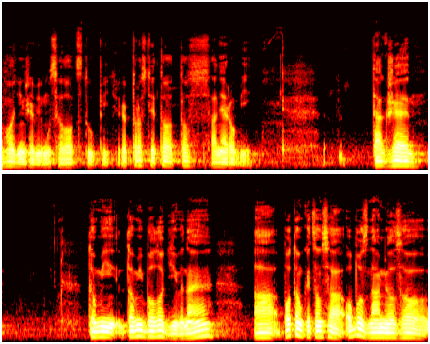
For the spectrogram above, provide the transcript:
hodín, že by musel odstúpiť. Že proste to, to sa nerobí. Takže to mi, to mi bolo divné. A potom, keď som sa oboznámil so,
